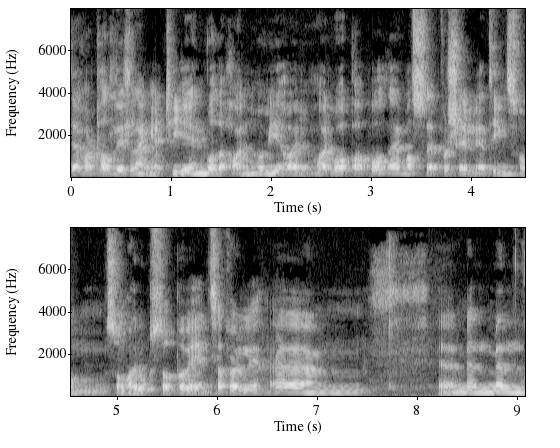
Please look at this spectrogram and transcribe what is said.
det har tatt litt lengre tid enn både han og vi har, har håpa på. Det er masse forskjellige ting som, som har oppstått på veien, selvfølgelig. Eh, men, men,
